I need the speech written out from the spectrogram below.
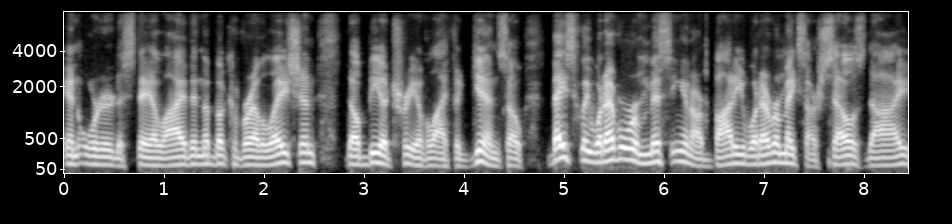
in order to stay alive. In the book of Revelation, there'll be a tree of life again. So basically, whatever we're missing in our body, whatever makes our cells die,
